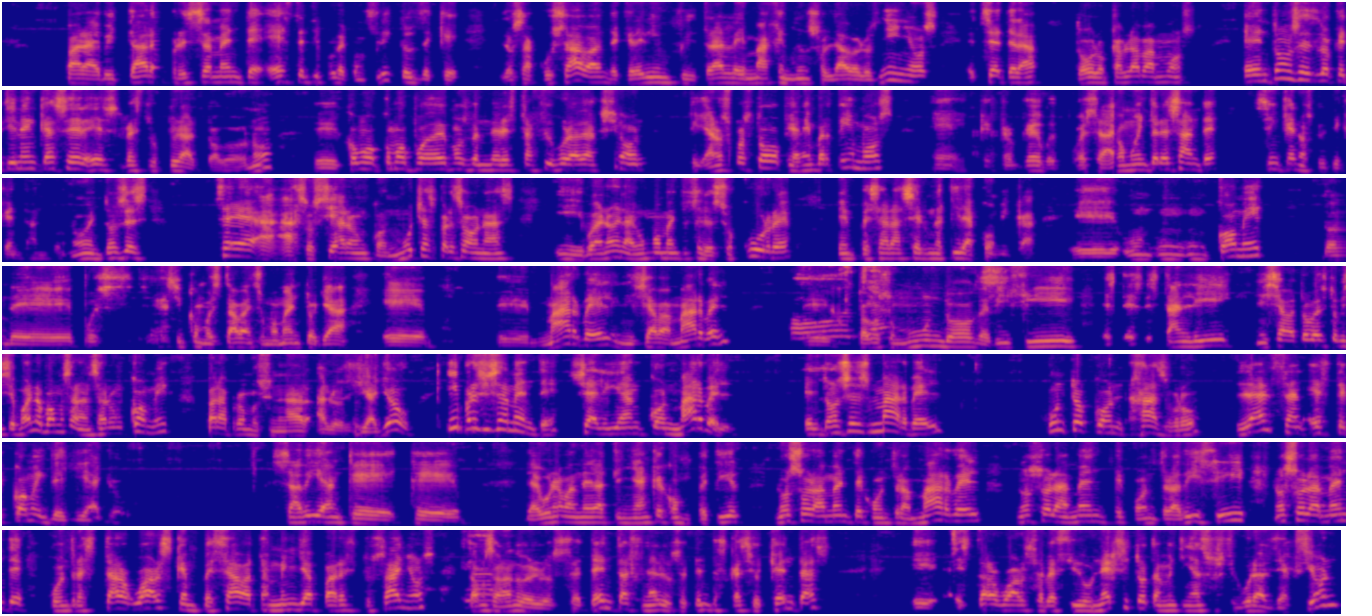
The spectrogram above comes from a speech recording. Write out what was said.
para evitar precisamente este tipo de conflictos de que los acusaban de querer infiltrar la imagen de un soldado a los niños, etcétera, todo lo que hablábamos. Entonces, lo que tienen que hacer es reestructurar todo, ¿no? Eh, ¿cómo, ¿Cómo podemos vender esta figura de acción que ya nos costó, que ya invertimos, eh, que creo que puede ser algo muy interesante, sin que nos critiquen tanto, ¿no? Entonces, se asociaron con muchas personas y bueno, en algún momento se les ocurre empezar a hacer una tira cómica, eh, un, un, cómic donde pues así como estaba en su momento ya Marvel, iniciaba Marvel, eh, oh, todo su mundo de DC, este, Stan Lee, iniciaba todo esto, dice, bueno, vamos a lanzar un cómic para promocionar a los G.I. Joe. Y precisamente se alían con Marvel. Entonces Marvel, junto con Hasbro, lanzan este cómic de G.I. Joe. Sabían que, que de alguna manera tenían que competir no solamente contra Marvel, no solamente contra DC, no solamente contra Star Wars, que empezaba también ya para estos años, estamos hablando de los 70, finales de los 70, casi 80. Eh, Star Wars había sido un éxito, también tenía sus figuras de acción,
